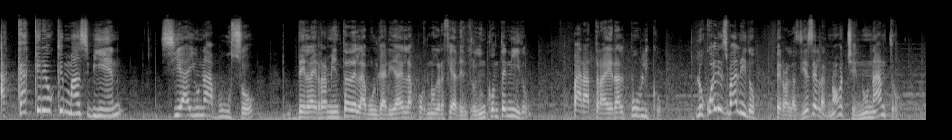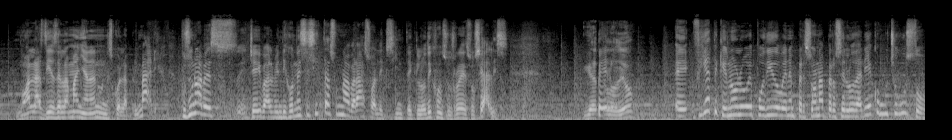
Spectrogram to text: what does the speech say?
Acá creo que más bien si hay un abuso de la herramienta de la vulgaridad de la pornografía dentro de un contenido para atraer al público. Lo cual es válido, pero a las 10 de la noche, en un antro, no a las 10 de la mañana en una escuela primaria. Pues una vez eh, J Balvin dijo, necesitas un abrazo, Alex Intec, lo dijo en sus redes sociales. ¿Y ya te lo dio? Eh, fíjate que no lo he podido ver en persona, pero se lo daría con mucho gusto.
